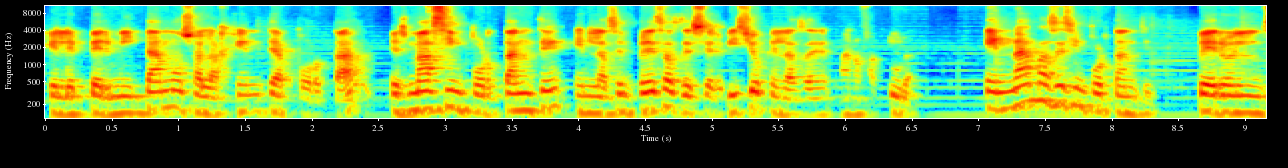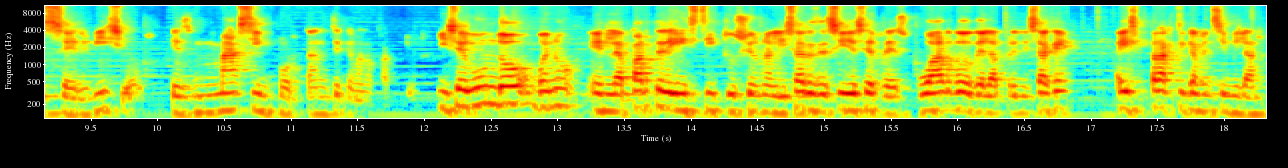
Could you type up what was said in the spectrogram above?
que le permitamos a la gente aportar es más importante en las empresas de servicio que en las de manufactura. En ambas es importante, pero en servicios es más importante que manufactura. Y segundo, bueno, en la parte de institucionalizar, es decir, ese resguardo del aprendizaje, es prácticamente similar.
